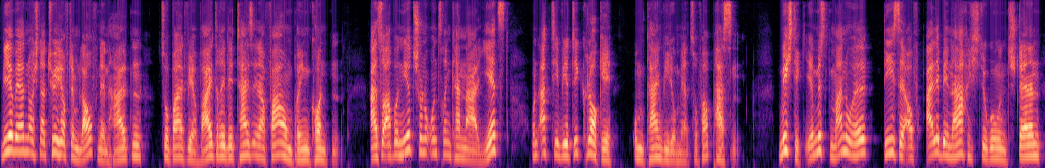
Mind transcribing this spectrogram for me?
Wir werden euch natürlich auf dem Laufenden halten, sobald wir weitere Details in Erfahrung bringen konnten. Also abonniert schon unseren Kanal jetzt und aktiviert die Glocke, um kein Video mehr zu verpassen. Wichtig, ihr müsst manuell diese auf alle Benachrichtigungen stellen,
